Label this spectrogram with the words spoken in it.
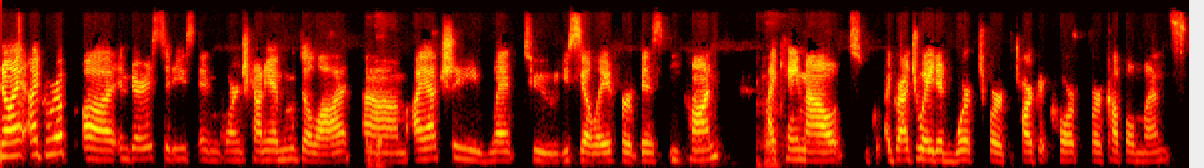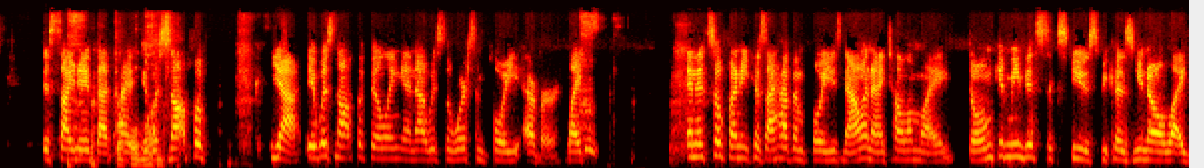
no i, I grew up uh, in various cities in orange county. I moved a lot. Okay. um, i actually went to ucla for biz econ. Okay. i came out i graduated worked for target corp for a couple months decided that I, it was not for yeah it was not fulfilling and i was the worst employee ever. Like and it's so funny because i have employees now and i tell them like don't give me this excuse because you know like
